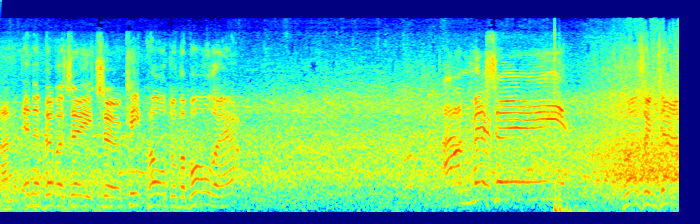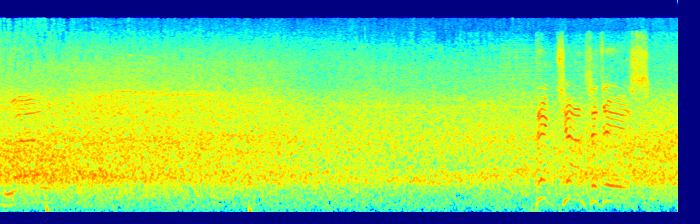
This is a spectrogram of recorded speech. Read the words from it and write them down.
An inability to keep hold of the ball there. And Messi! Closing down well. Big chance it is.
